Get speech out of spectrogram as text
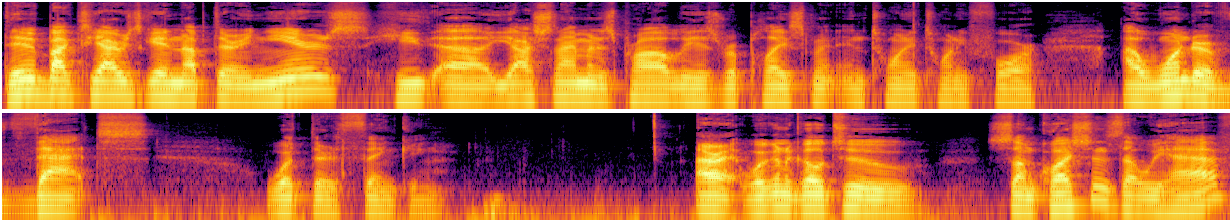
David Bakhtiari's getting up there in years. He uh, Josh Nijman is probably his replacement in 2024. I wonder if that's what they're thinking. All right, we're gonna go to some questions that we have.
